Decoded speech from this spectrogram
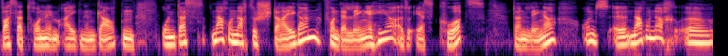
Wassertonne im eigenen Garten und das nach und nach zu steigern von der Länge her, also erst kurz, dann länger und äh, nach und nach äh,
